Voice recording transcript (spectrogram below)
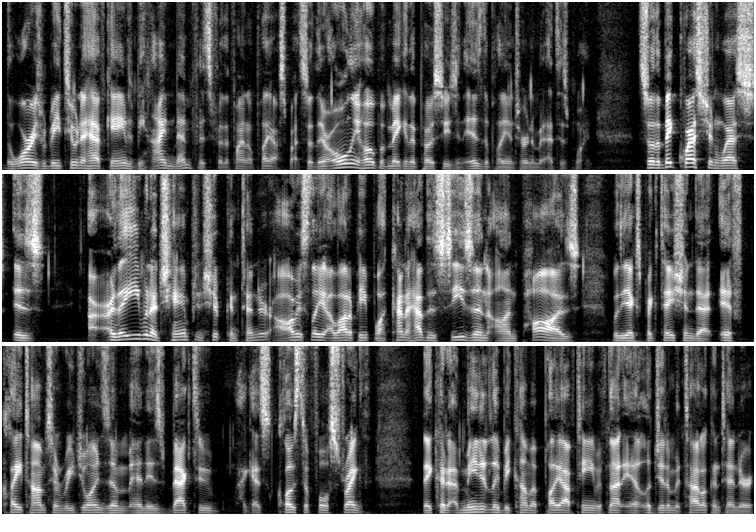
the Warriors would be two and a half games behind Memphis for the final playoff spot. So their only hope of making the postseason is the play-in tournament at this point. So the big question, Wes, is are they even a championship contender? Obviously, a lot of people kind of have this season on pause with the expectation that if Klay Thompson rejoins them and is back to, I guess, close to full strength, they could immediately become a playoff team, if not a legitimate title contender.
